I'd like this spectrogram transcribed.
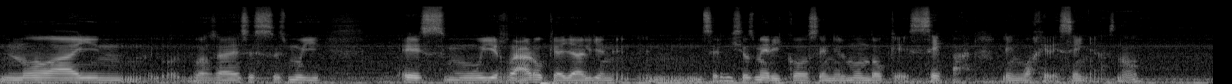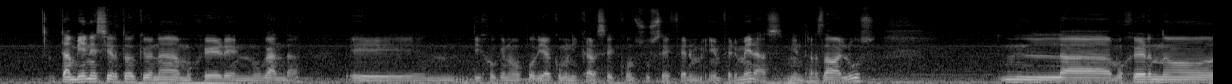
no hay, o sea, es, es, muy, es muy raro que haya alguien en, servicios médicos en el mundo que sepa lenguaje de señas, ¿no? También es cierto que una mujer en Uganda eh, dijo que no podía comunicarse con sus enfermeras mientras daba luz la mujer no,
